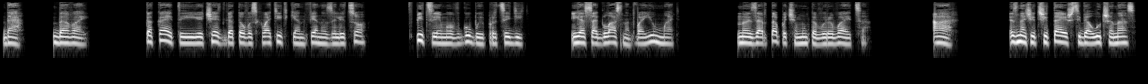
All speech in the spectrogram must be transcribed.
«Да, давай». Какая-то ее часть готова схватить Кенфена за лицо, впиться ему в губы и процедить. «Я согласна, твою мать». Но изо рта почему-то вырывается. «Ах, значит, считаешь себя лучше нас?»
